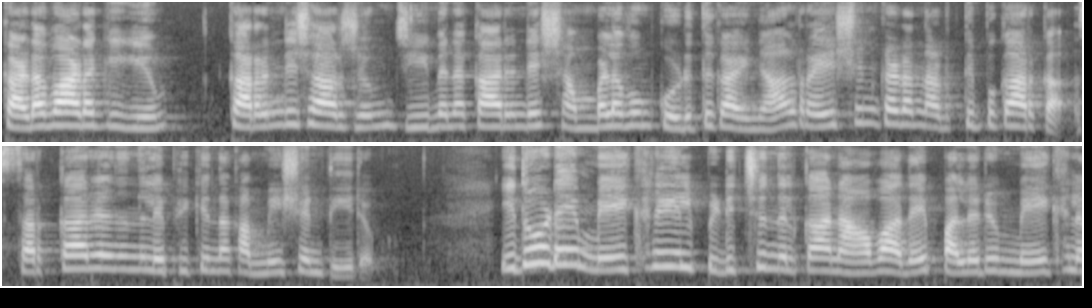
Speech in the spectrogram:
കടവാടകയും കറന്റ് ചാർജും ജീവനക്കാരന്റെ ശമ്പളവും കൊടുത്തു കഴിഞ്ഞാൽ റേഷൻ കട നടത്തിപ്പുകാർക്ക് സർക്കാരിൽ നിന്ന് ലഭിക്കുന്ന കമ്മീഷൻ തീരും. ഇതോടെ മേഖലയിൽ പിടിച്ചു നിൽക്കാനാവാതെ പലരും മേഖല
